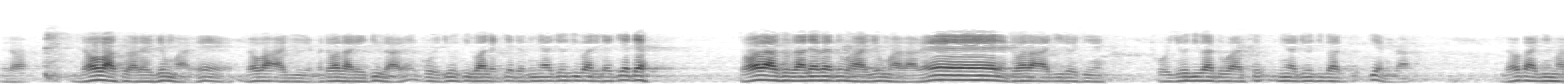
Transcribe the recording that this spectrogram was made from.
ဒါတော့လောဘဆိုတာလည်းယုံပါပဲလောဘအကြီးမတော်တာတွေပြုတာပဲကိုယ်ကျိုးစည်းပွားလည်းပြည့်တယ်မြာကျိုးစည်းပွားတွေလည်းပြည့်တယ်ဒေါသဆိုတာလည်းပဲသူဟာယုံပါတာပဲတဲ့ဒေါသအကြီးလို့ရှိရင်ကိုယ်ကျိုးစည်းပွားသူဟာမြာကျိုးစည်းပွားပြည့်နေတာလောကကြီးမှာ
